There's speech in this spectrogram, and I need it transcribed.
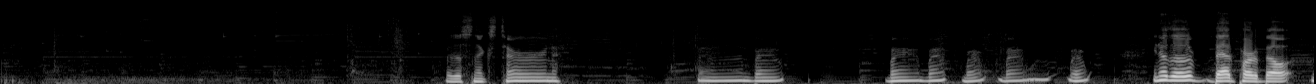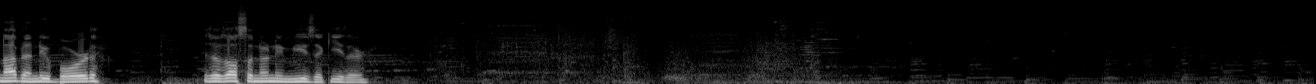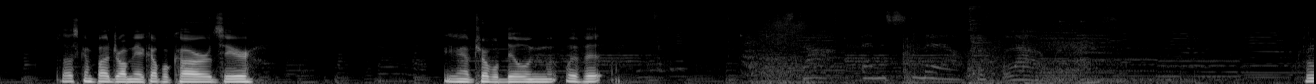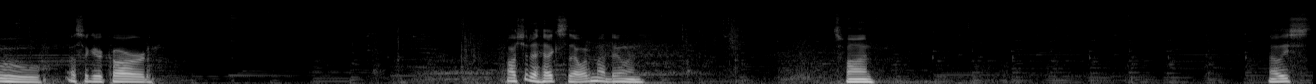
For this next turn. You know the other bad part about not having a new board is there's also no new music either. So that's gonna probably draw me a couple cards here. You're gonna have trouble dealing with it. Ooh, that's a good card. Oh, I should have hexed that. What am I doing? It's fine. At least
